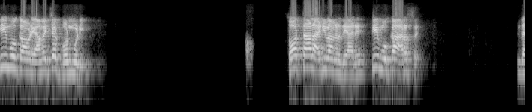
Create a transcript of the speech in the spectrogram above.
திமுகவுடைய அமைச்சர் பொன்முடி. சோத்தால அடி வாங்கினது யாரு? திமுக அரசு. இந்த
